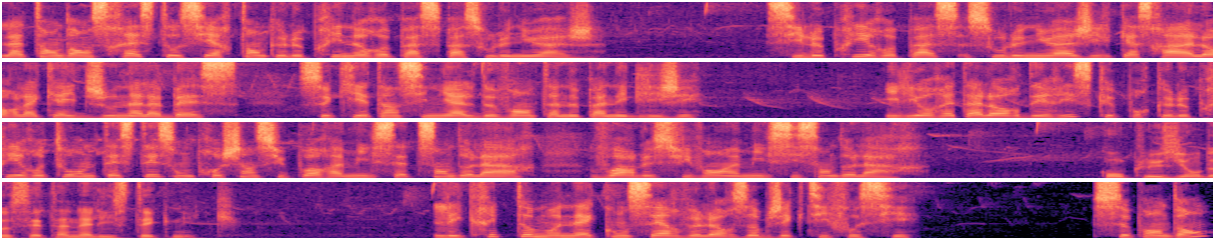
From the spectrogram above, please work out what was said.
la tendance reste haussière tant que le prix ne repasse pas sous le nuage. Si le prix repasse sous le nuage, il cassera alors la Kaijun à la baisse, ce qui est un signal de vente à ne pas négliger. Il y aurait alors des risques pour que le prix retourne tester son prochain support à 1700 dollars, voire le suivant à 1600 dollars. Conclusion de cette analyse technique. Les crypto-monnaies conservent leurs objectifs haussiers. Cependant,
